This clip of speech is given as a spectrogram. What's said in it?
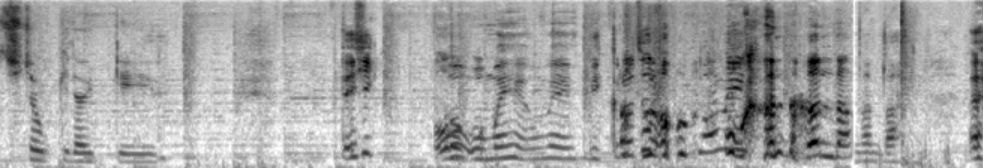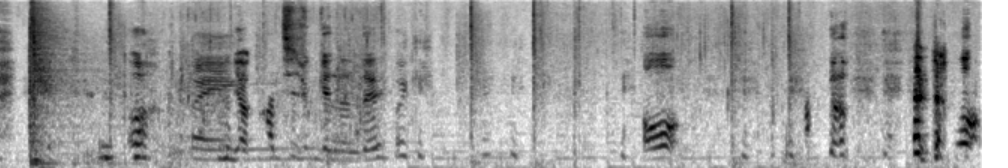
진짜 웃기다 이 게임. 대식 오 오, 오메 오메 미끄러져 오, 오 간다 간다. 난다 어 에이. 야 같이 죽겠는데? 이렇게 어, 뭐야 저거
